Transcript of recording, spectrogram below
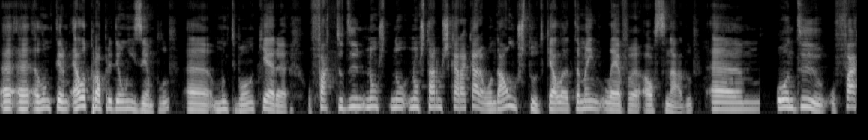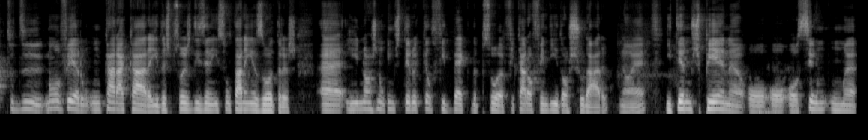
uh, a longo termo. Ela própria deu um exemplo muito bom que era o facto de não, não, não estarmos cara a cara, onde há um estudo que ela também leva ao Senado. Um, onde o facto de não haver um cara a cara e das pessoas dizerem, insultarem as outras uh, e nós não temos ter aquele feedback da pessoa ficar ofendida ou chorar, não é? E termos pena ou, ou, ou ser uma,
